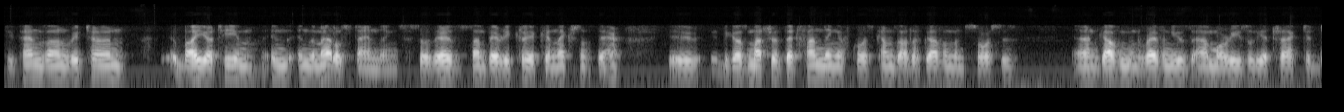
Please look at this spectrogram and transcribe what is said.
depends on return by your team in in the medal standings. So there's some very clear connections there, uh, because much of that funding, of course, comes out of government sources and government revenues are more easily attracted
